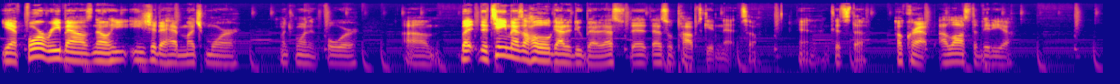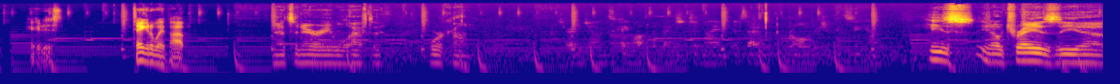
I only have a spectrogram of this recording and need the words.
yeah, four rebounds. No, he, he should have had much more, much more than four. Um, but the team as a whole got to do better. That's that, that's what Pop's getting at. So yeah, good stuff. Oh crap, I lost the video. Here it is. Take it away, Pop. That's an area we'll have to work on. Tre Jones came off the bench tonight. Is that a role you can see? He's, you know, Tre is the uh,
